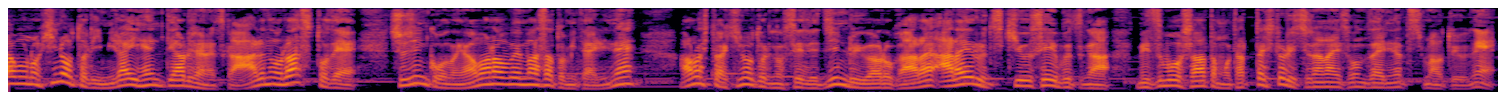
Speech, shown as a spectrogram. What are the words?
虫の火の鳥未来編ってあるじゃないですか。あれのラストで主人公の山野辺正人みたいにね、あの人は火の鳥のせいで人類はろうかあらあらゆる地球生物が滅亡した後もたった一人知らない存在になってしまうというね、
